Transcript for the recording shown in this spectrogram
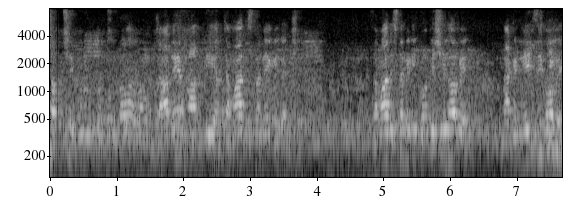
সবচেয়ে গুরুত্বপূর্ণ এবং যাদের হাত দিয়ে জামাত ইসলামী এগিয়ে যাচ্ছে, জামাত ইসলামী কি গতিশীল হবে, নাকি নির্জীব হবে?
